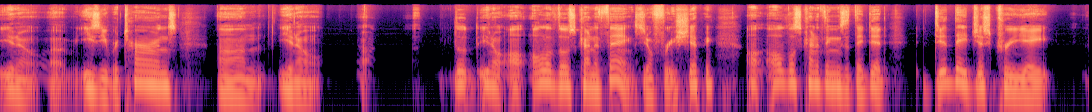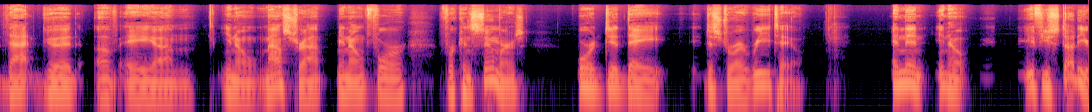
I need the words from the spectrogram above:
you know, uh, easy returns um, you know, uh, the, you know, all, all, of those kind of things, you know, free shipping, all, all those kind of things that they did. Did they just create that good of a, um, you know, mousetrap, you know, for for consumers, or did they destroy retail? And then, you know, if you study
